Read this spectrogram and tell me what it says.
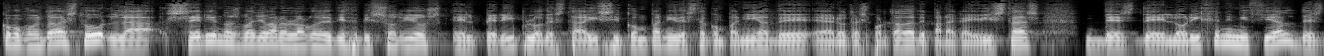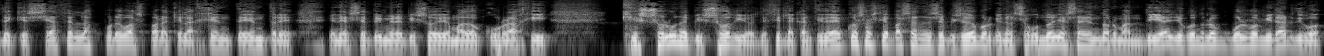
Como comentabas tú, la serie nos va a llevar a lo largo de 10 episodios el periplo de esta Easy Company, de esta compañía de aerotransportada, de paracaidistas, desde el origen inicial, desde que se hacen las pruebas para que la gente entre en ese primer episodio llamado Kuraji, que es solo un episodio. Es decir, la cantidad de cosas que pasan en ese episodio, porque en el segundo ya están en Normandía. Yo cuando lo vuelvo a mirar digo,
